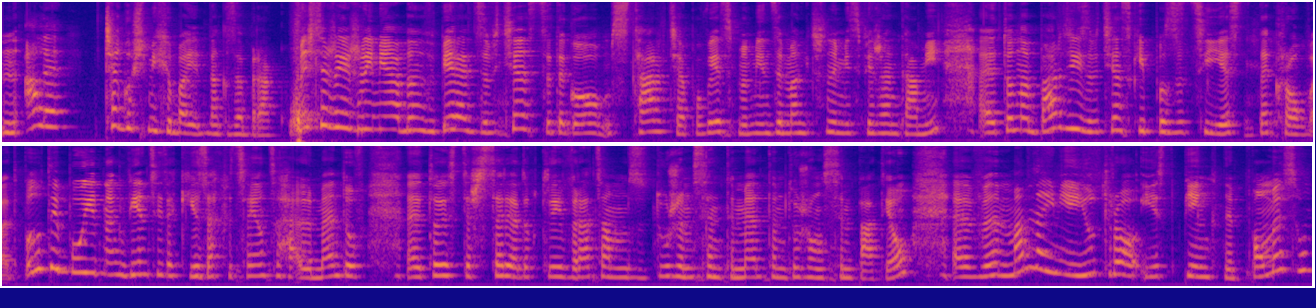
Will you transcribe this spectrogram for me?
Mm, ale czegoś mi chyba jednak zabrakło. Myślę, że jeżeli miałabym wybierać zwycięzcę tego starcia, powiedzmy, między magicznymi zwierzętami, e, to na bardziej zwycięskiej pozycji jest Necrowet, bo tutaj było jednak więcej takich zachwycających elementów. E, To jest też seria, do której wracam z dużym sentymentem, dużą sympatią. E, W Mam na imię Jutro jest piękny pomysł,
